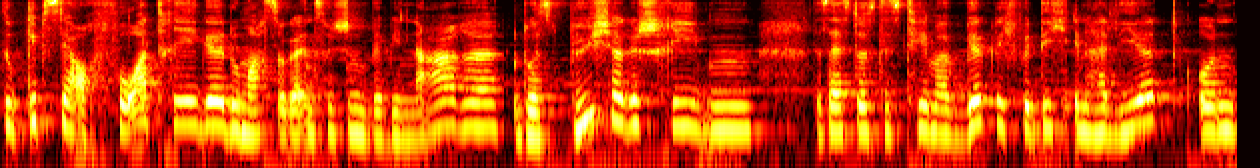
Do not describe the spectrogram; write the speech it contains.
Du gibst ja auch Vorträge, du machst sogar inzwischen Webinare, du hast Bücher geschrieben. Das heißt, du hast das Thema wirklich für dich inhaliert. Und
